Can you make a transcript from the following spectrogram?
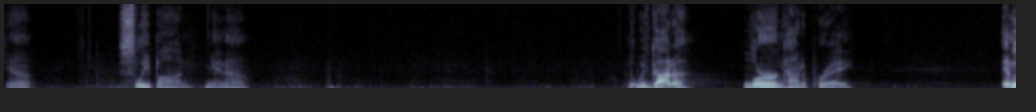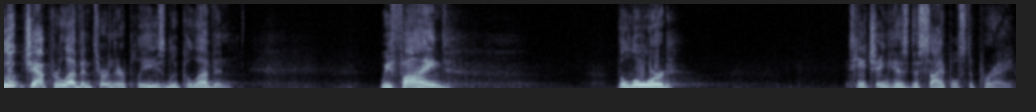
Yeah, sleep on, you know. We've got to learn how to pray. In Luke chapter 11, turn there please, Luke 11, we find the Lord teaching his disciples to pray.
